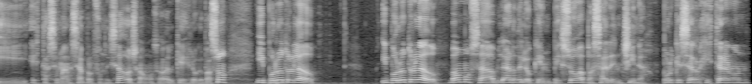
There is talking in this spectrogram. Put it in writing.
y esta semana se ha profundizado, ya vamos a ver qué es lo que pasó. Y por otro lado, y por otro lado, vamos a hablar de lo que empezó a pasar en China, porque se registraron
